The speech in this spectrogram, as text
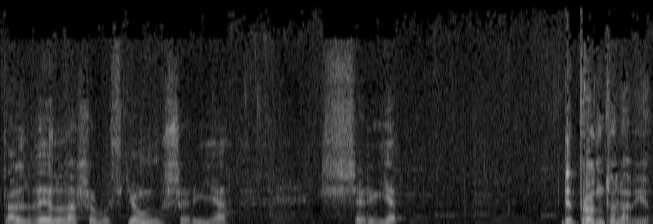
Tal vez la solución sería... sería... De pronto la vio.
